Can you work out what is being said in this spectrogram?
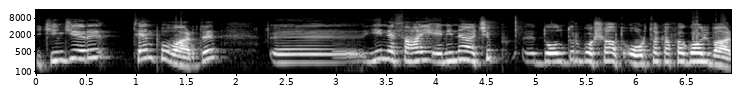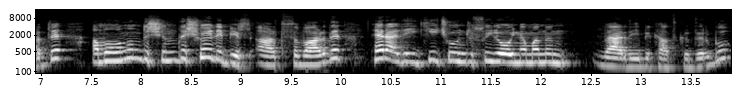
İkinci yarı tempo vardı. Ee, yine sahayı enine açıp e, doldur boşalt orta kafa gol vardı. Ama onun dışında şöyle bir artısı vardı. Herhalde iki iç oyuncusuyla oynamanın verdiği bir katkıdır bu.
